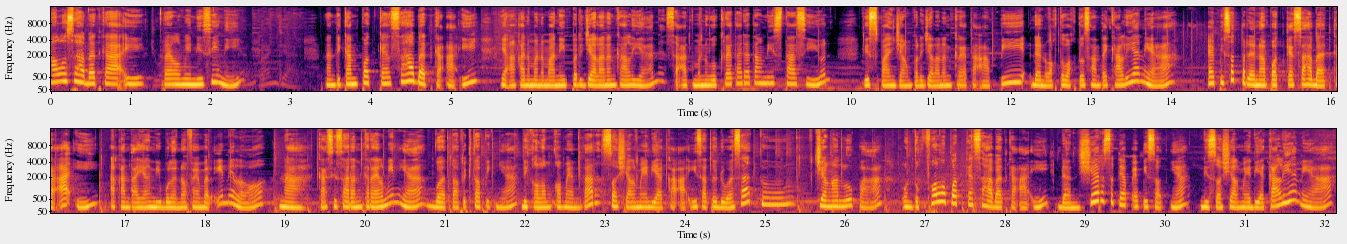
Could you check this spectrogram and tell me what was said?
Halo sahabat KAI, Relmin di sini. Nantikan podcast Sahabat KAI yang akan menemani perjalanan kalian saat menunggu kereta datang di stasiun, di sepanjang perjalanan kereta api, dan waktu-waktu santai kalian ya. Episode perdana podcast Sahabat KAI akan tayang di bulan November ini loh. Nah, kasih saran ke Relmin ya buat topik-topiknya di kolom komentar sosial media KAI 121. Jangan lupa untuk follow podcast Sahabat KAI dan share setiap episodenya di sosial media kalian ya.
